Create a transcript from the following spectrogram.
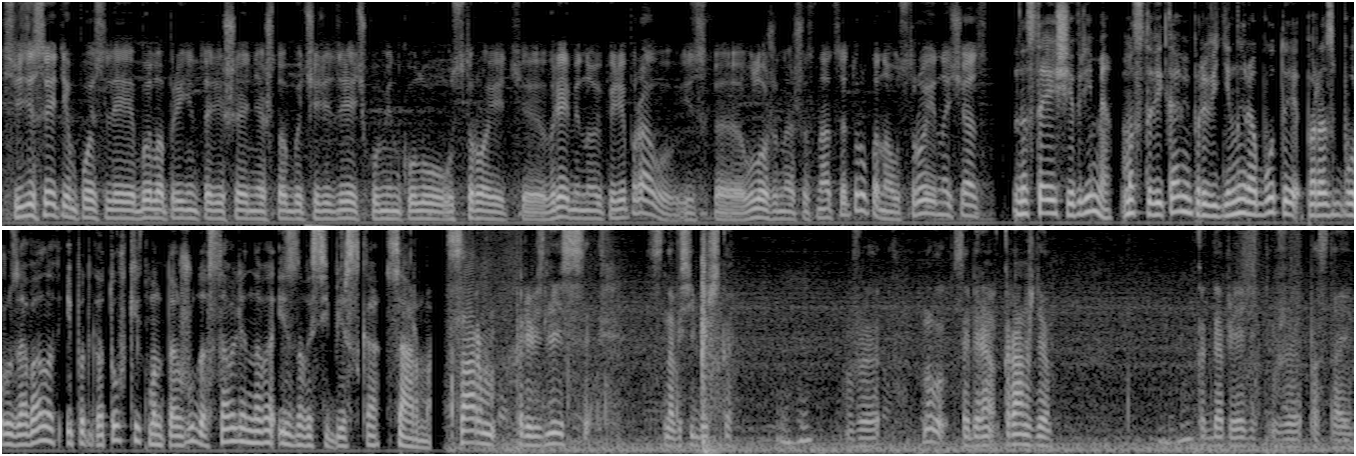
В связи с этим после было принято решение, чтобы через речку Минкулу устроить э, временную переправу. Из вложено 16 труб, она устроена сейчас. В настоящее время мостовиками проведены работы по разбору завалов и подготовке к монтажу доставленного из Новосибирска сарма. Сарм привезли с, с Новосибирска. Угу. Уже, ну, собираем, кран ждем. Угу. Когда приедет, уже поставим.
